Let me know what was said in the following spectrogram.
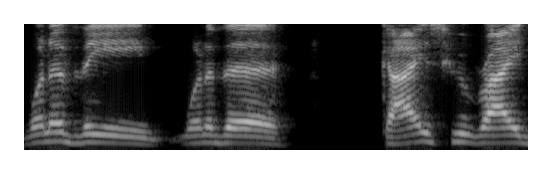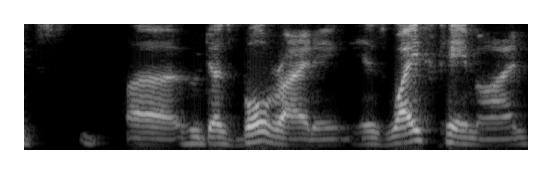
one of the one of the guys who rides uh, who does bull riding, his wife came on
